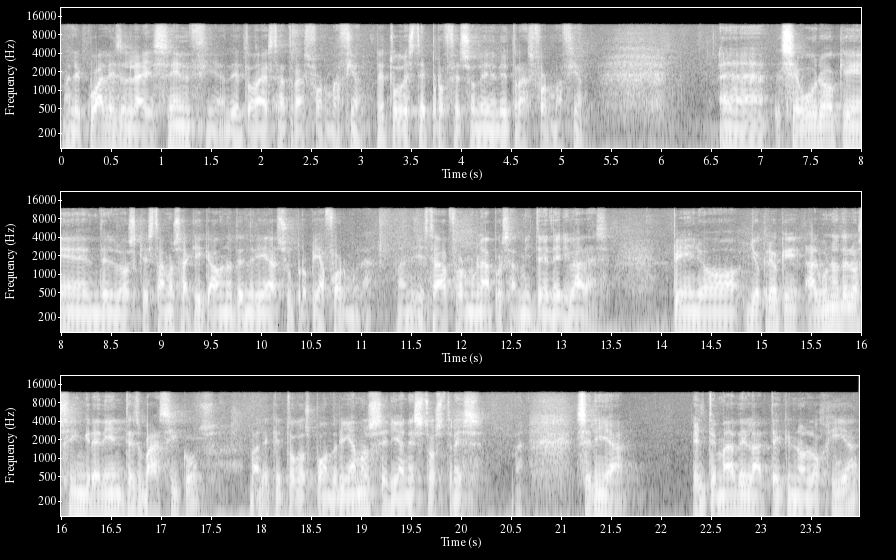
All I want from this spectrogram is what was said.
¿vale? cuál es la esencia de toda esta transformación, de todo este proceso de, transformación, eh, seguro que de los que estamos aquí cada uno tendría su propia fórmula y esta fórmula pues admite derivadas. Pero yo creo que algunos de los ingredientes básicos ¿vale? que todos pondríamos serían estos tres sería el tema de la tecnología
